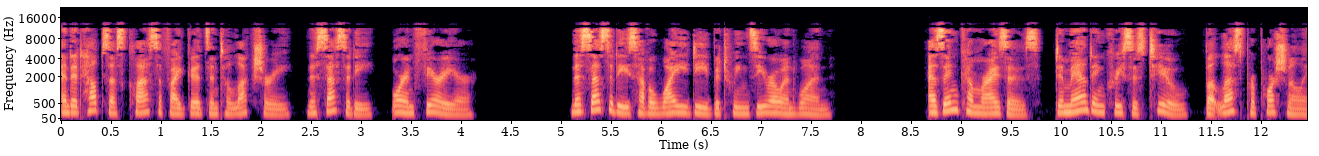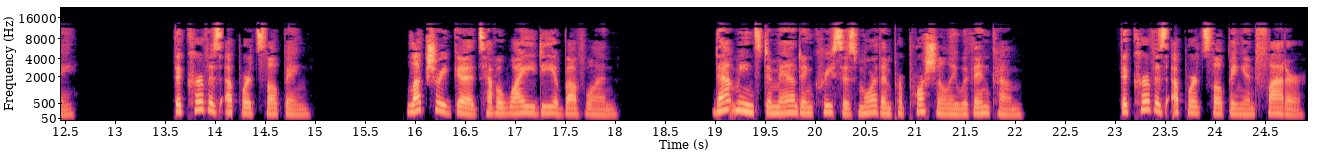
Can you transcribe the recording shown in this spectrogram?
and it helps us classify goods into luxury, necessity, or inferior. Necessities have a YED between 0 and 1. As income rises, demand increases too, but less proportionally. The curve is upward sloping. Luxury goods have a YED above 1. That means demand increases more than proportionally with income. The curve is upward sloping and flatter.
